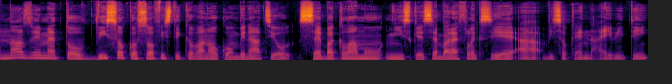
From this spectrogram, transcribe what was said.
Nazvime to vysoko sofistikovanou kombináciou sebaklamu, nízkej sebareflexie a vysokej naivity.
